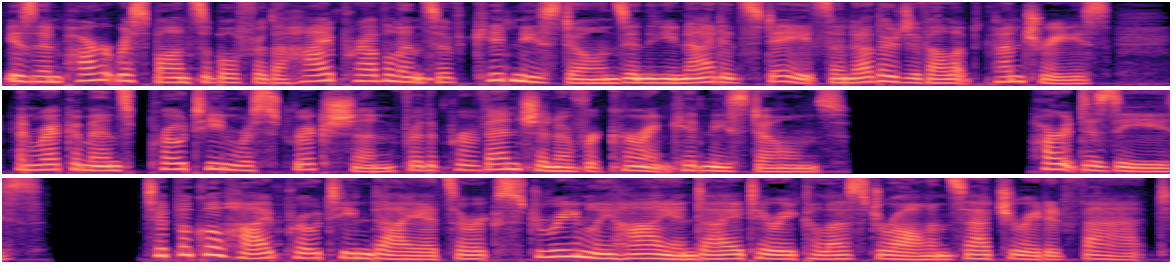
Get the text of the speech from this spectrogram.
is in part responsible for the high prevalence of kidney stones in the United States and other developed countries, and recommends protein restriction for the prevention of recurrent kidney stones. Heart disease. Typical high protein diets are extremely high in dietary cholesterol and saturated fat.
